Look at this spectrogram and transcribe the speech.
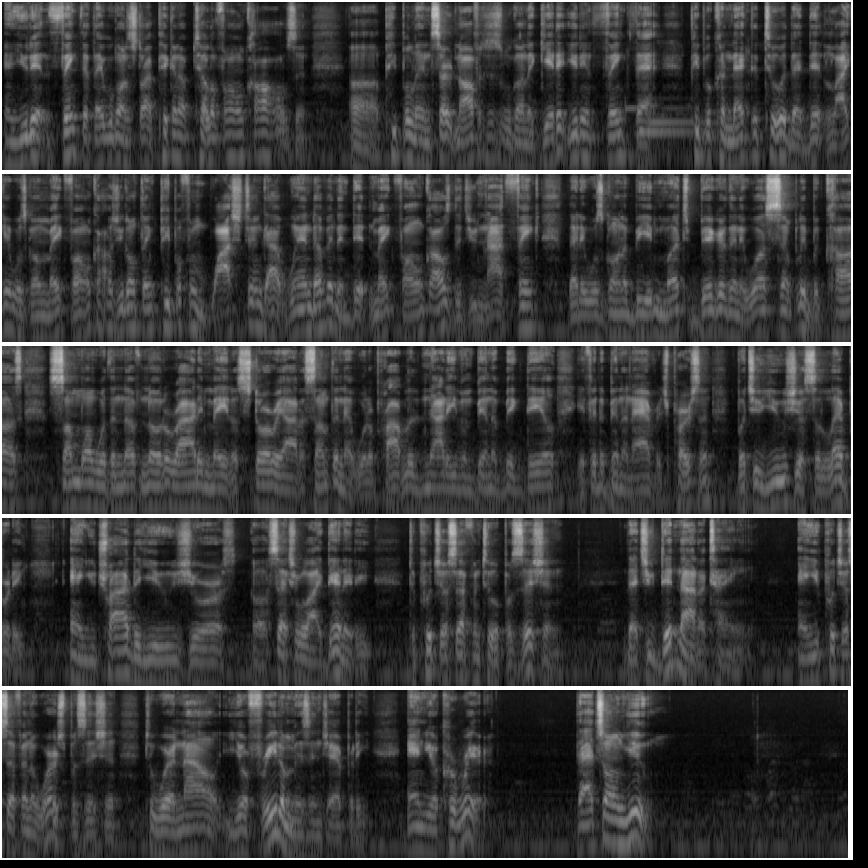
And you didn't think that they were going to start picking up telephone calls and uh, people in certain offices were going to get it. You didn't think that people connected to it that didn't like it was going to make phone calls. You don't think people from Washington got wind of it and didn't make phone calls. Did you not think that it was going to be much bigger than it was simply because someone with enough notoriety made a story out of something that would have probably not even been a big deal if it had been an average person? But you use your celebrity and you tried to use your uh, sexual identity to put yourself into a position that you did not attain and you put yourself in a worse position to where now your freedom is in jeopardy and your career. That's on you.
